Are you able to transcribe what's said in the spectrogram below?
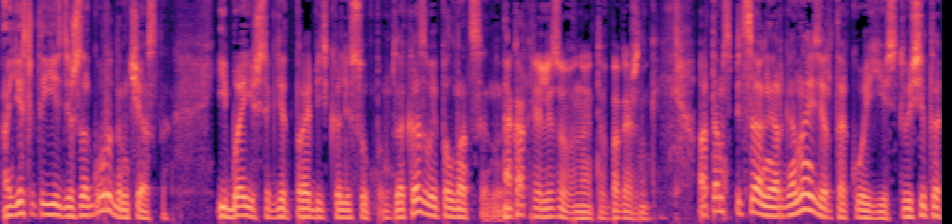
А если ты ездишь за городом часто и боишься где-то пробить колесо, заказывай полноценную. А как реализовано это в багажнике? А там специальный органайзер такой есть. То есть это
